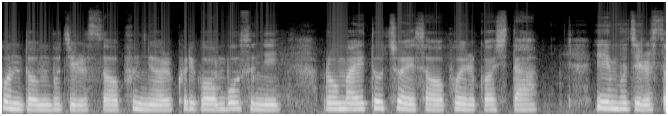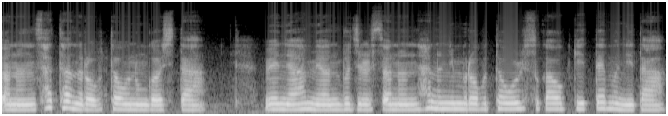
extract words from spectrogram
혼돈, 무질서, 분열, 그리고 모순이 로마의 도처에서 보일 것이다. 이 무질서는 사탄으로부터 오는 것이다. 왜냐하면 무질서는 하느님으로부터 올 수가 없기 때문이다.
